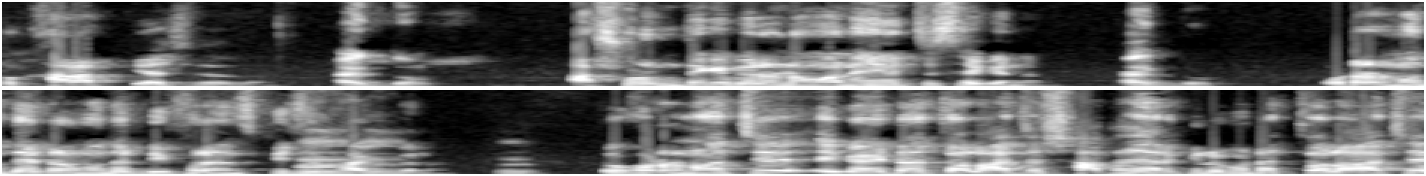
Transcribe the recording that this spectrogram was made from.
তো খারাপ কি আছে দাদা? একদম। আর শোরুম থেকে বেরোনো মানেই হচ্ছে সেকেন্ড একদম। ওটার মধ্যে এটার মধ্যে ডিফারেন্স কিছু থাকবে না। তো ঘটনা হচ্ছে এই গাড়িটা চলা আছে সাত হাজার কিলোমিটার চলা আছে।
